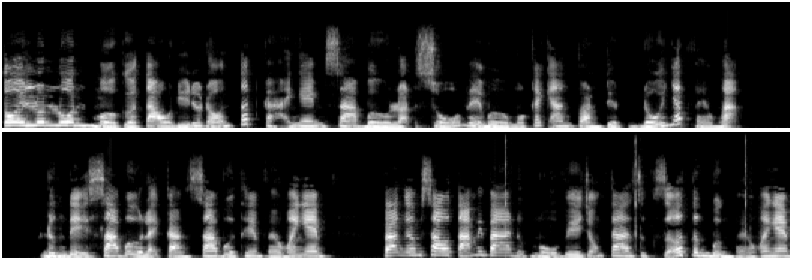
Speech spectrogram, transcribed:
Tôi luôn luôn mở cửa tàu để đưa đón tất cả anh em xa bờ loạn số về bờ một cách an toàn tuyệt đối nhất phải không ạ? Đừng để xa bờ lại càng xa bờ thêm phải không anh em? Và ngày hôm sau 83 được nổ về cho chúng ta rực rỡ tưng bừng phải không anh em?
